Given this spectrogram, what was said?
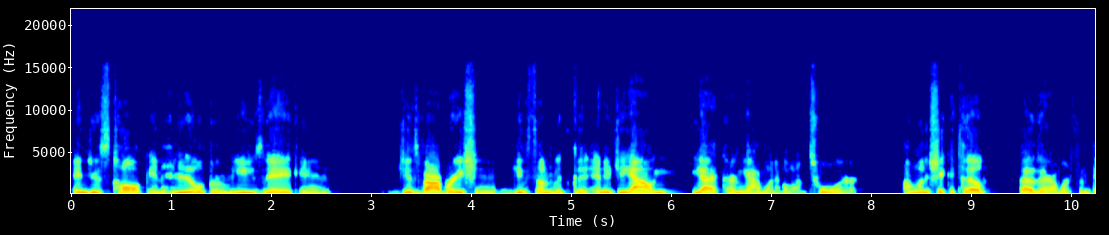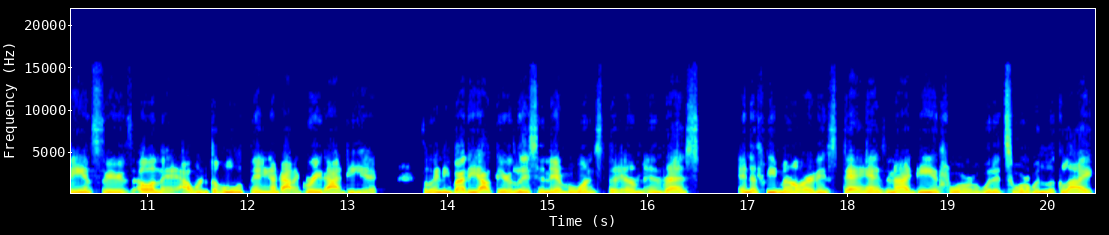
and just talk and heal through music and just vibration, give something with good energy out. Yeah, honey, I want to go on tour. I want to shake a tail feather. I want some dancers, all that. I want the whole thing. I got a great idea. So anybody out there listening who wants to um, invest in a female artist that has an idea for what a tour would look like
